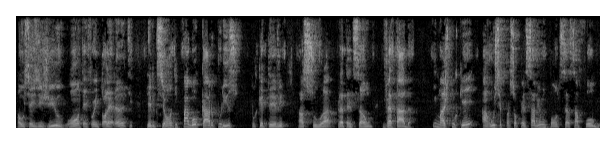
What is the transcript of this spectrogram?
A Rússia exigiu ontem, foi intolerante, teve que ser ontem, pagou caro por isso, porque teve a sua pretensão vetada. E mais porque a Rússia só pensava em um ponto, cessar-fogo.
